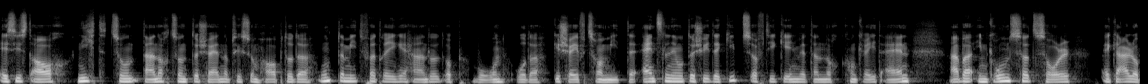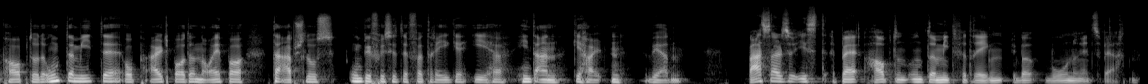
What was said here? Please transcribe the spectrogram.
es ist auch nicht zu, danach zu unterscheiden, ob es sich um Haupt- oder Untermietverträge handelt, ob Wohn- oder Geschäftsraummiete. Einzelne Unterschiede gibt es, auf die gehen wir dann noch konkret ein, aber im Grundsatz soll, egal ob Haupt- oder Untermiete, ob Altbau oder Neubau, der Abschluss unbefristeter Verträge eher hintangehalten werden. Was also ist bei Haupt- und Untermietverträgen über Wohnungen zu beachten?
